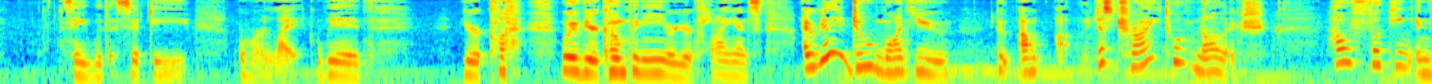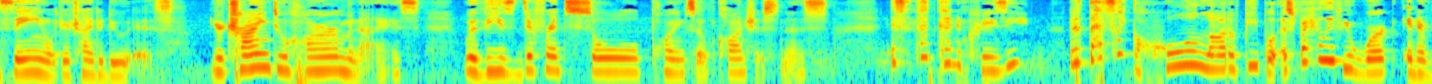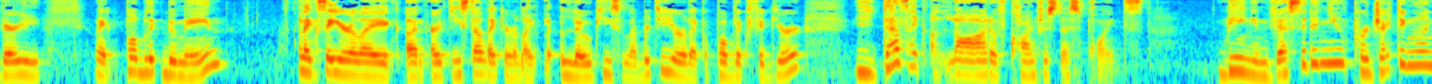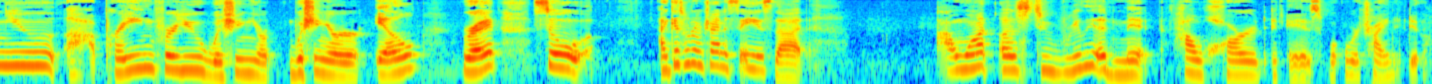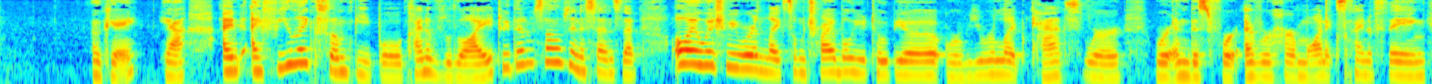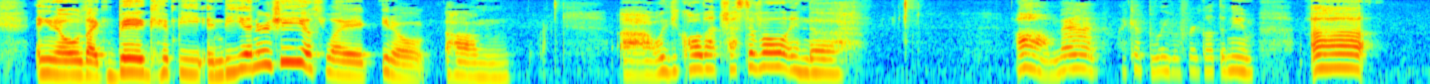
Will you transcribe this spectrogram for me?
say with a city or like with your cl- with your company or your clients, I really do want you to um, uh, just try to acknowledge how fucking insane what you're trying to do is. You're trying to harmonize with these different soul points of consciousness. Isn't that kind of crazy? That's like a whole lot of people, especially if you work in a very like public domain. Like say you're like an artista, like you're like low key celebrity or like a public figure. That's like a lot of consciousness points being invested in you, projecting on you, uh, praying for you, wishing you're wishing you're ill, right? So, I guess what I'm trying to say is that I want us to really admit how hard it is what we're trying to do. Okay? Yeah. And I feel like some people kind of lie to themselves in a sense that, oh, I wish we were in like some tribal utopia or we were like plants where we're in this forever harmonics kind of thing. And, you know, like big hippie indie energy of like, you know, um, uh, what do you call that festival in the, oh man, I can't believe I forgot the name. Uh,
